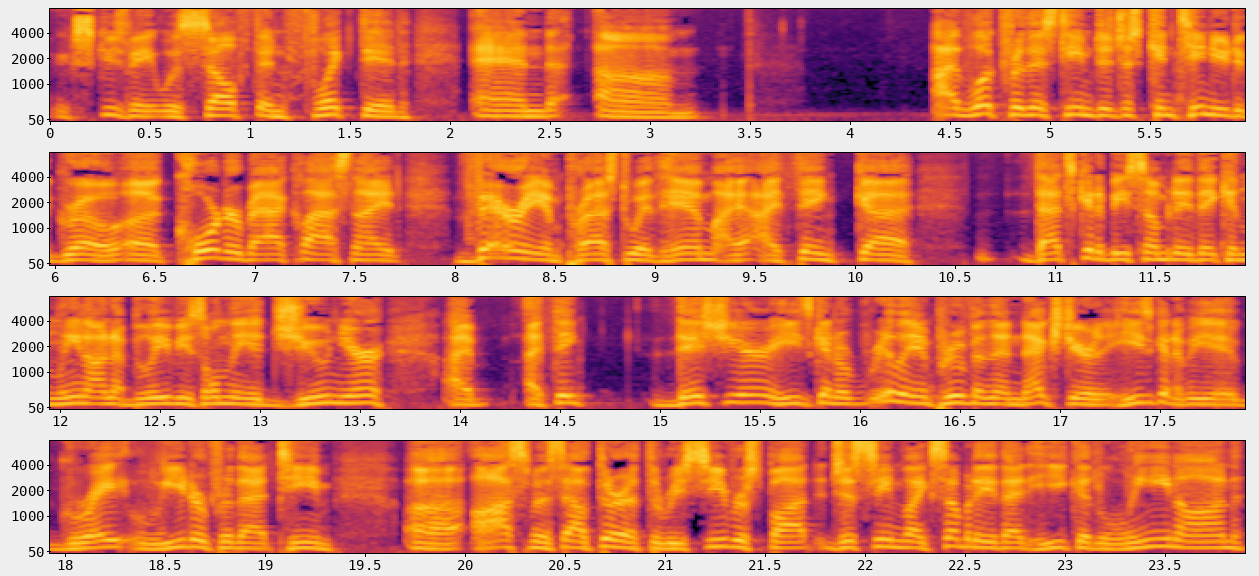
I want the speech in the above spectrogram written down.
excuse me, it was self inflicted. And um, I look for this team to just continue to grow. Uh, quarterback last night, very impressed with him. I, I think uh, that's going to be somebody they can lean on. I believe he's only a junior. I I think this year he's going to really improve and then next year he's going to be a great leader for that team. Uh osmus out there at the receiver spot just seemed like somebody that he could lean on.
